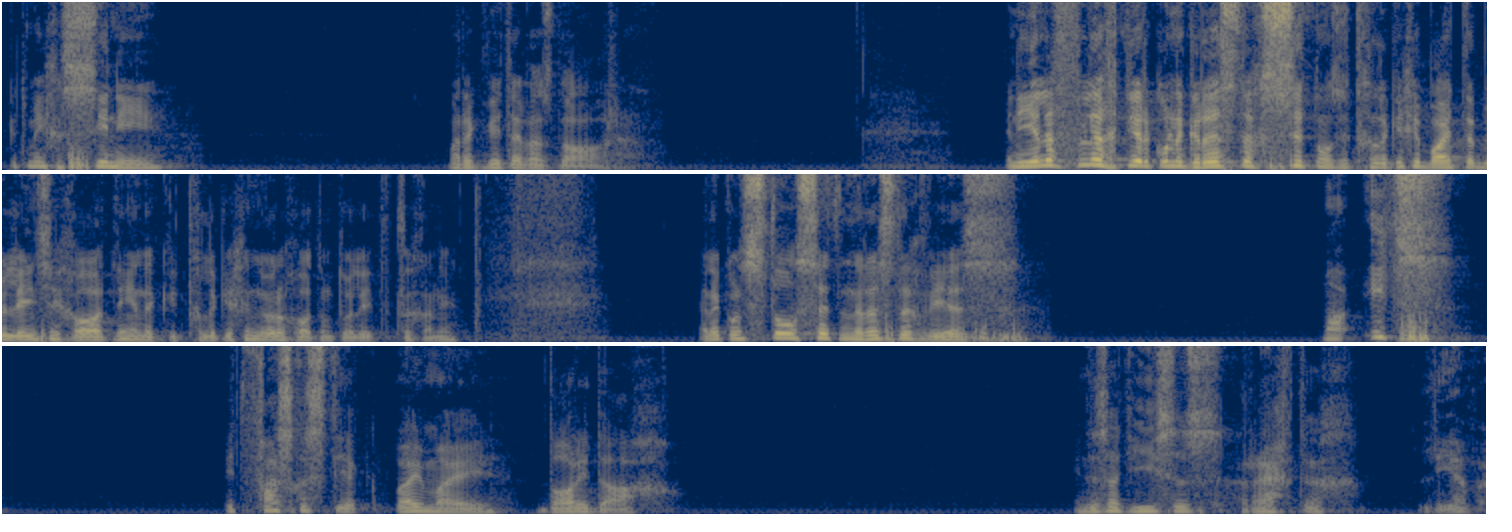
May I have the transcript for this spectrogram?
Ek het hom nie gesien nie, maar ek weet hy was daar. In die hele vlug deur kon ek rustig sit. Ons het gelukkig nie baie turbulensie gehad nie en ek het gelukkig nie nodig gehad om toilet te gaan nie. En ek kon stil sit en rustig wees. Maar iets het vasgesteek by my daardie dag. En dis dat Jesus regtig lewe.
